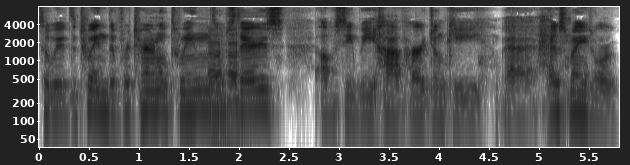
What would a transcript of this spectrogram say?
So we have the twin, the fraternal twins Uh-huh. upstairs. Obviously, we have her junkie uh, housemate or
